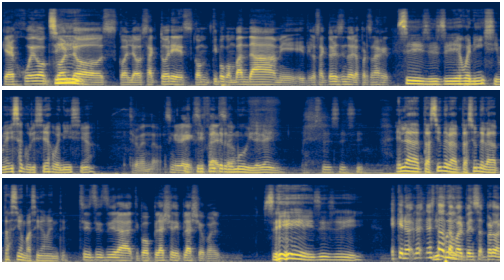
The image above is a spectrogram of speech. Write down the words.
Que el juego Sí. con los. con los actores, con tipo con Van Damme y, y los actores siendo de los personajes. Sí, sí, sí, es buenísima. Esa curiosidad es buenísima. Es tremendo. Es increíble que Street Fighter eso. The Movie, The Game. Sí, sí, sí. Es la adaptación de la adaptación de la adaptación, básicamente. Sí, sí, sí, era tipo plagio de plagio. ponele. Sí, sí, sí. Es que no, no, no estaba Después- tan mal pensado, perdón,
